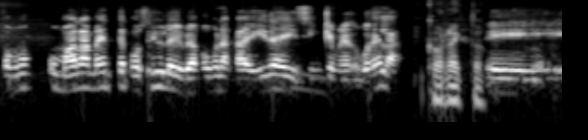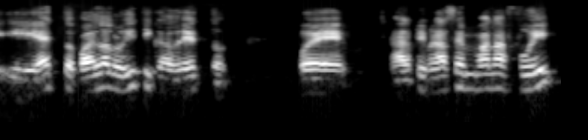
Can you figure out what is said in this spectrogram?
cómo humanamente posible yo veo como una caída y sin que me duela? Correcto. Y, y esto, ¿cuál es la logística de esto? Pues a la primera semana fui,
